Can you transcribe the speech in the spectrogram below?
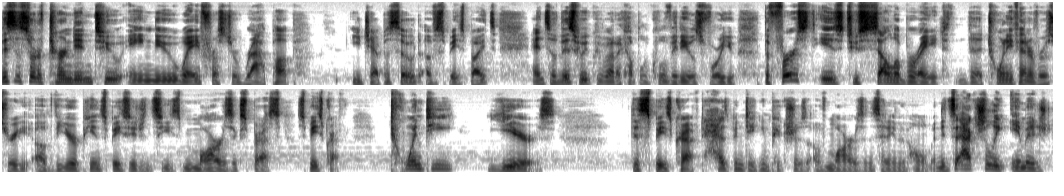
This has sort of turned into a new way for us to wrap up each episode of Space Bites. And so this week we've got a couple of cool videos for you. The first is to celebrate the 20th anniversary of the European Space Agency's Mars Express spacecraft. 20 years this spacecraft has been taking pictures of Mars and sending them home. And it's actually imaged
